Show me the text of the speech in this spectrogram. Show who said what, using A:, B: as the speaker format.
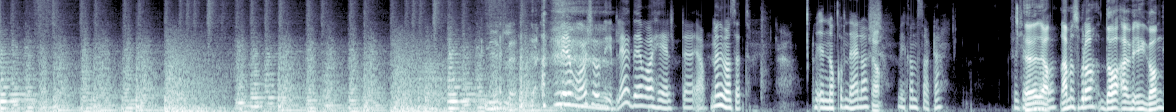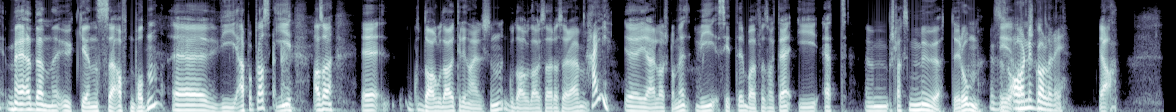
A: Nydelig.
B: Det var så nydelig. Det var helt eh, Ja. Men uansett. Nok om det, Lars.
C: Ja.
B: Vi kan starte.
C: Eh, ja, nei, men Så bra. Da er vi i gang med denne ukens eh, Aftenpodden. Eh, vi er på plass i Altså, eh, god dag, god dag, Trine Eilertsen. God dag, god dag, Sara Sørheim.
B: Hei!
C: Eh, jeg er Lars Glomnes. Vi sitter, bare for å ha sagt det, i et um, slags møterom.
A: Et slags Arne-galleri.
C: Ja.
